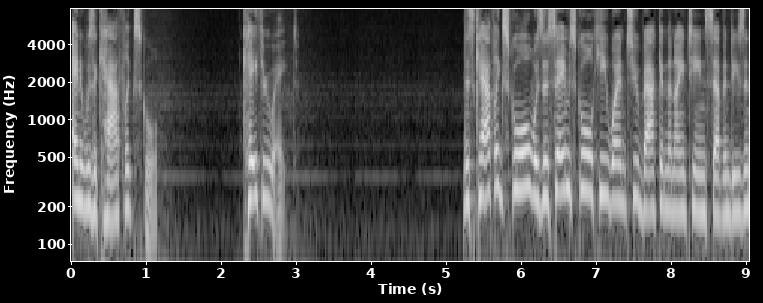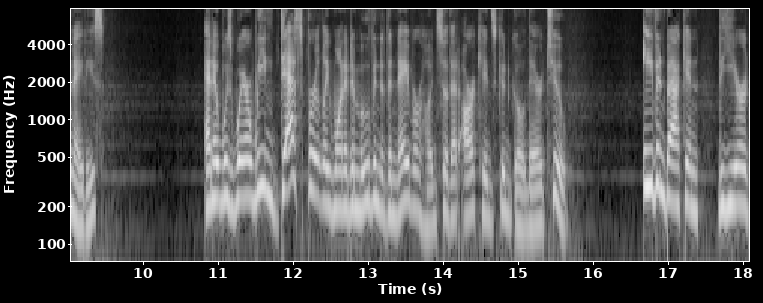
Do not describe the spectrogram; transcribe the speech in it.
And it was a Catholic school, K through 8. This Catholic school was the same school he went to back in the 1970s and 80s. And it was where we desperately wanted to move into the neighborhood so that our kids could go there too. Even back in the year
